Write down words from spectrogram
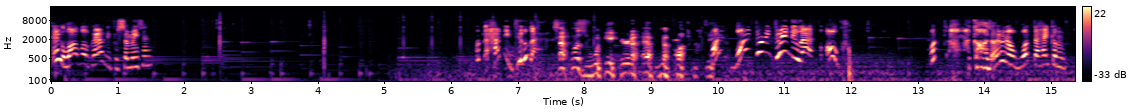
Getting a lot of low gravity for some reason. What the? How do you do that? That was weird. I have no idea. What? What? 33 do that? Oh, what? Oh my god, I don't know what the heck I'm.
